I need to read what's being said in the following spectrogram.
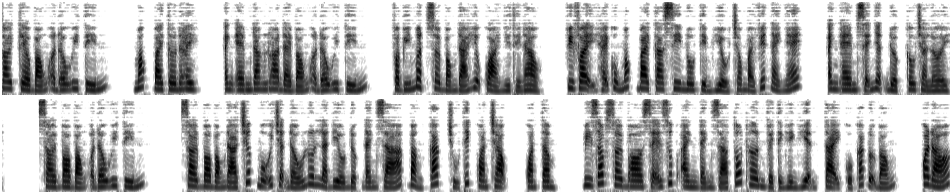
soi kèo bóng ở đâu uy tín, móc bài tờ đây, anh em đang loa đài bóng ở đâu uy tín, và bí mật soi bóng đá hiệu quả như thế nào. Vì vậy hãy cùng móc bài casino tìm hiểu trong bài viết này nhé, anh em sẽ nhận được câu trả lời. Soi bo bóng ở đâu uy tín? Soi bo bóng đá trước mỗi trận đấu luôn là điều được đánh giá bằng các chú thích quan trọng, quan tâm. Bizop soi bo sẽ giúp anh đánh giá tốt hơn về tình hình hiện tại của các đội bóng. Qua đó,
